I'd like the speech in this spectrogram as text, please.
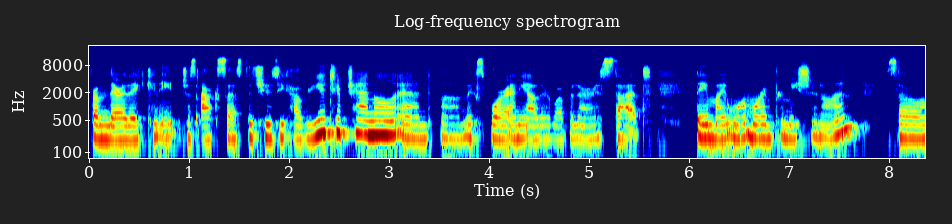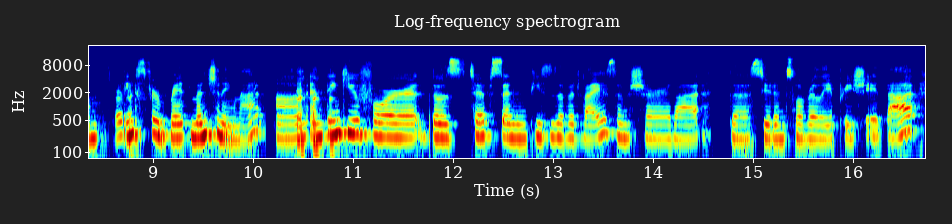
from there, they can just access the Choose U Calgary YouTube channel and um, explore any other webinars that they might want more information on. So, Perfect. thanks for mentioning that. Um, and thank you for those tips and pieces of advice. I'm sure that the students will really appreciate that.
